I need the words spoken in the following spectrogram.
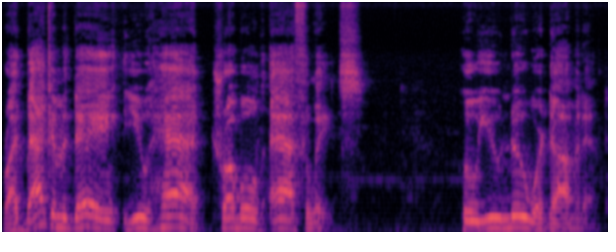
Right? Back in the day, you had troubled athletes who you knew were dominant.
